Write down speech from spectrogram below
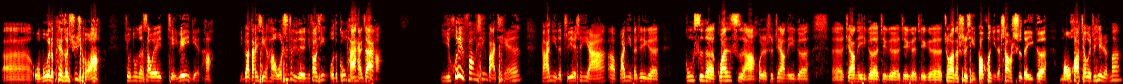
呃，我们为了配合需求啊，就弄得稍微简约一点哈，你不要担心哈，我是这里的人，你放心，我的工牌还在哈。你会放心把钱、把你的职业生涯啊、把你的这个公司的官司啊，或者是这样的一个呃这样的一个这个这个这个重要的事情，包括你的上市的一个谋划，交给这些人吗？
